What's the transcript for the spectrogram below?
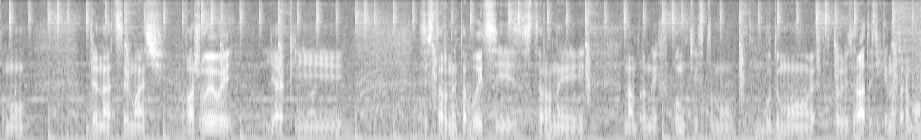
тому для нас цей матч важливий, як і зі сторони таблиці, і зі сторони набраних пунктів. Тому будемо, я ж повторюсь, грати тільки на перемогу.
